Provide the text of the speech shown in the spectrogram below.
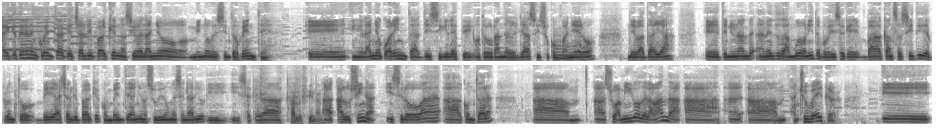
hay hay que tener en cuenta que Charlie Parker nació en el año 1920. Eh, en el año 40, Dizzy Gillespie, otro grande del jazz y su compañero de batalla, eh, tenía una anécdota muy bonita porque dice que va a Kansas City y de pronto ve a Charlie Parker con 20 años subido a un escenario y, se queda... Alucina. alucina. Y se lo va a contar a, su amigo de la banda, a, a, a Chu Baker. Y,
